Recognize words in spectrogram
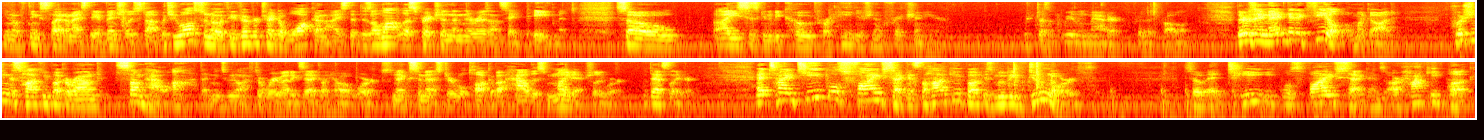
You know, if things slide on ice, they eventually stop. But you also know, if you've ever tried to walk on ice, that there's a lot less friction than there is on, say, pavement. So ice is going to be code for, hey, there's no friction here, which doesn't really matter for this problem. There's a magnetic field, oh my god, pushing this hockey puck around somehow. Ah, that means we don't have to worry about exactly how it works. Next semester, we'll talk about how this might actually work, but that's later. At time t equals 5 seconds, the hockey puck is moving due north. So at t equals 5 seconds, our hockey puck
